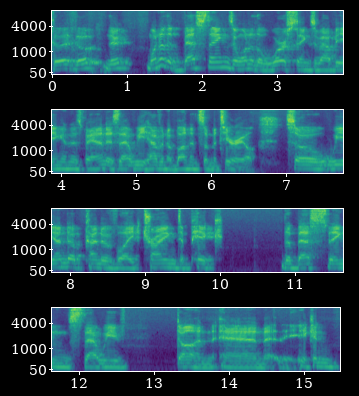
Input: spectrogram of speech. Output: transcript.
the, the the one of the best things and one of the worst things about being in this band is that we have an abundance of material. So we end up kind of like trying to pick the best things that we've done and it can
